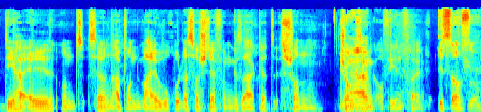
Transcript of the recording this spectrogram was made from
DHL und 7-Up und Marlboro, das was Stefan gesagt hat, ist schon, schon Ja. krank auf jeden Fall. Ist auch so.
